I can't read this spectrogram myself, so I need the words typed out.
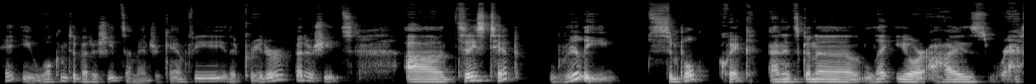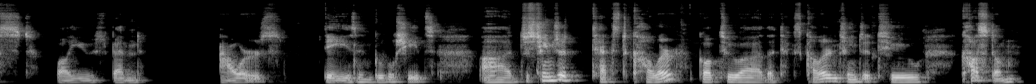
Hey, welcome to Better Sheets. I'm Andrew Kamphey, the creator of Better Sheets. Uh, today's tip really simple, quick, and it's gonna let your eyes rest while you spend hours, days in Google Sheets. Uh, just change the text color. Go up to uh, the text color and change it to custom.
